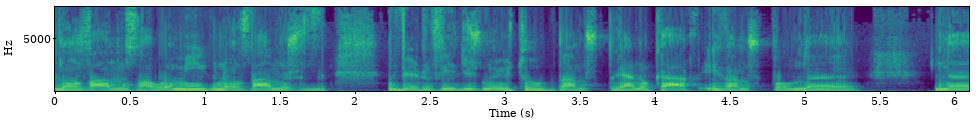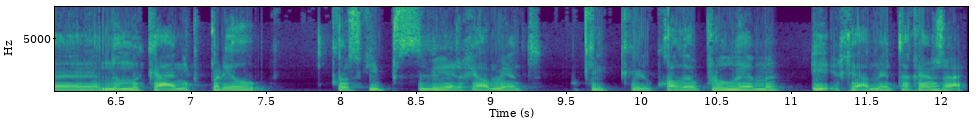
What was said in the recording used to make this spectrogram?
Não vamos ao amigo, não vamos ver vídeos no YouTube, vamos pegar no carro e vamos pôr na, na, no mecânico para ele conseguir perceber realmente o que, que, qual é o problema e realmente arranjar.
